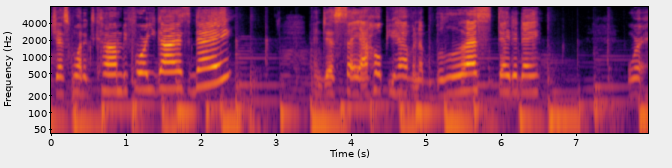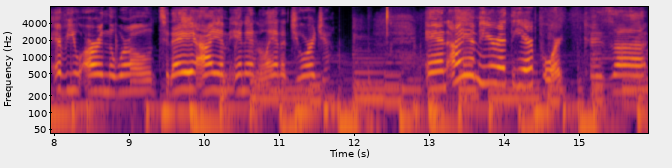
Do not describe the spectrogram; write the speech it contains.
just wanted to come before you guys today and just say I hope you're having a blessed day today. Wherever you are in the world, today I am in Atlanta, Georgia. And I am here at the airport because, uh,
